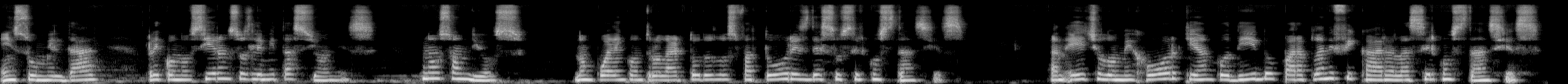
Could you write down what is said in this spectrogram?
En su humildad reconocieron sus limitaciones. No son Dios, no pueden controlar todos los factores de sus circunstancias. han hecho lo mejor que han podido para planificar las circunstancias.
